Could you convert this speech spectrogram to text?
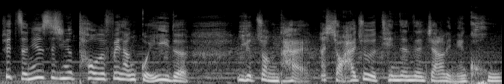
所以整件事情就透着非常诡异的一个状态。那小孩就是天天在家里面哭，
